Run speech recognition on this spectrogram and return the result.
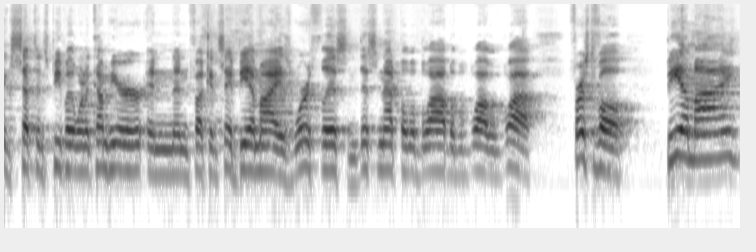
acceptance people that want to come here and then fucking say BMI is worthless and this and that, blah blah blah blah blah blah blah. First of all, BMI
